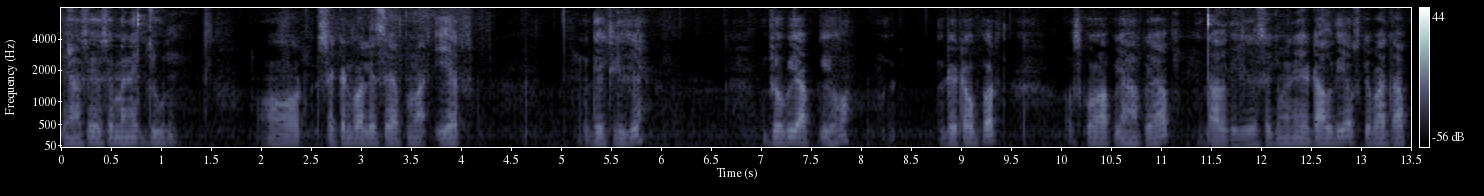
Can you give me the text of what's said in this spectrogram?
यहाँ से जैसे मैंने जून और सेकंड वाले से अपना ईयर देख लीजिए। जो भी आपकी हो डेट ऑफ़ बर्थ उसको आप यहाँ पे आप डाल दीजिए। जैसे कि मैंने ये डाल दिया, उसके बाद आप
